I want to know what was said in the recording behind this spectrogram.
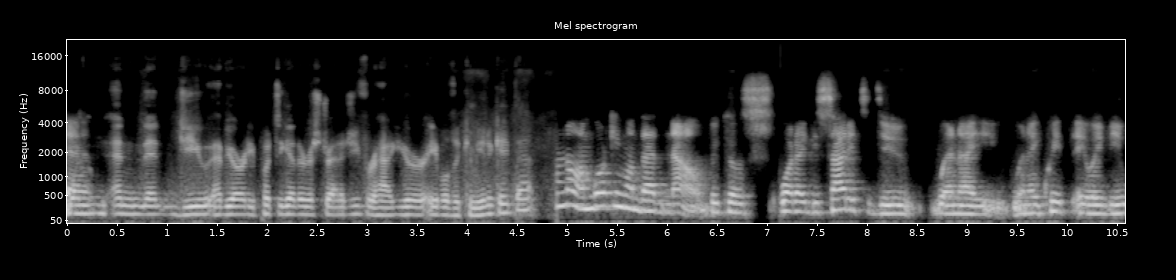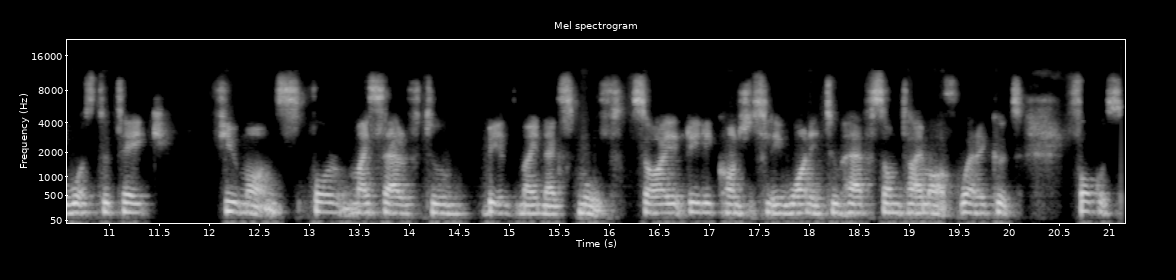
And And then do you have you already put together a strategy for how you're able to communicate that? no i'm working on that now because what i decided to do when i when i quit AOAV was to take few months for myself to build my next move. So i really consciously wanted to have some time off where i could focus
